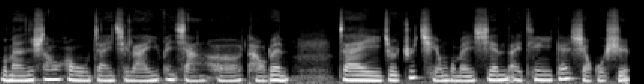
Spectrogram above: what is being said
我们稍后再一起来分享和讨论。在这之前，我们先来听一个小故事。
